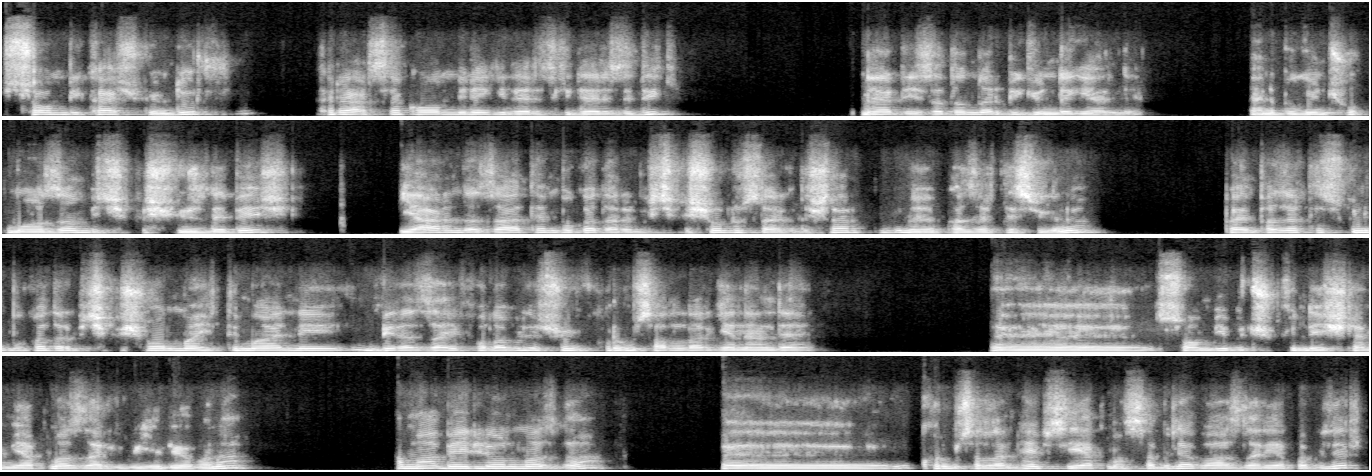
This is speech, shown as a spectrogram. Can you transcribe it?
son birkaç gündür kırarsak 10.000'e gideriz gideriz dedik. Neredeyse adamlar bir günde geldi. Yani bugün çok muazzam bir çıkış yüzde beş. Yarın da zaten bu kadar bir çıkış olursa arkadaşlar e, pazartesi günü ben pazartesi günü bu kadar bir çıkış olma ihtimali biraz zayıf olabilir. Çünkü kurumsallar genelde e, son bir buçuk günde işlem yapmazlar gibi geliyor bana. Ama belli olmaz da e, kurumsalların hepsi yapmasa bile bazıları yapabilir.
